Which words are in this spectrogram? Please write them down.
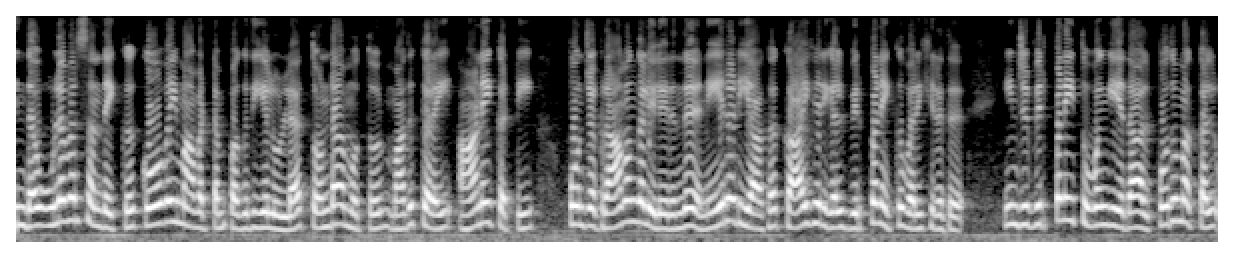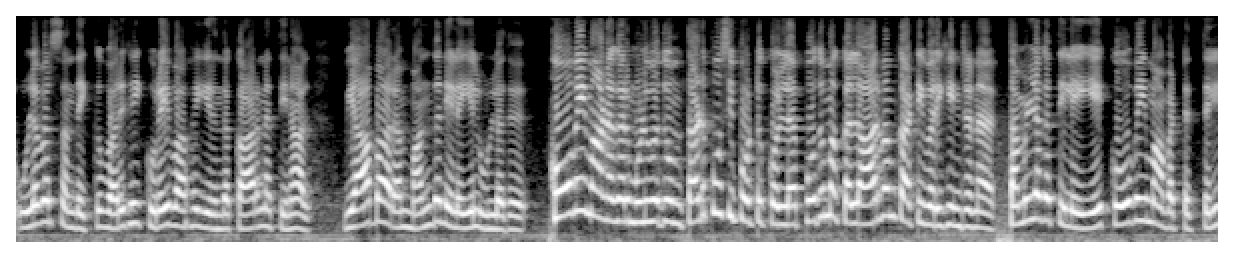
இந்த உழவர் சந்தைக்கு கோவை மாவட்டம் பகுதியில் உள்ள தொண்டாமுத்தூர் மதுக்கரை ஆனைக்கட்டி போன்ற கிராமங்களிலிருந்து நேரடியாக காய்கறிகள் விற்பனைக்கு வருகிறது. இன்று விற்பனை துவங்கியதால் பொதுமக்கள் உழவர் சந்தைக்கு வருகை குறைவாக இருந்த காரணத்தினால் வியாபாரம் மந்த நிலையில் உள்ளது. கோவை மாநகர் முழுவதும் தடுப்பூசி போட்டுக்கொள்ள பொதுமக்கள் ஆர்வம் காட்டி வருகின்றனர். தமிழகத்திலேயே கோவை மாவட்டத்தில்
